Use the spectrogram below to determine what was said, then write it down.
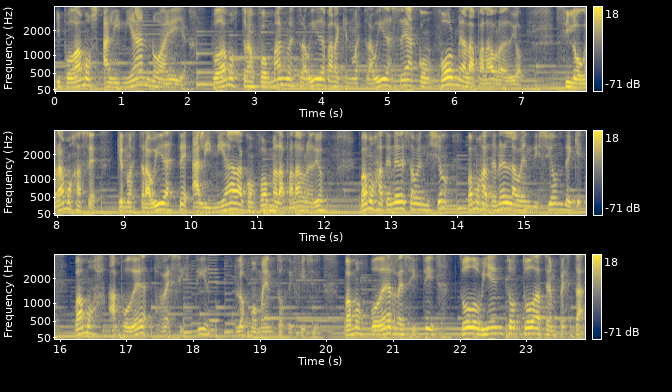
y podamos alinearnos a ella, podamos transformar nuestra vida para que nuestra vida sea conforme a la palabra de Dios si logramos hacer que nuestra vida esté alineada conforme a la palabra de Dios, vamos a tener esa bendición. Vamos a tener la bendición de que vamos a poder resistir los momentos difíciles. Vamos a poder resistir todo viento, toda tempestad,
